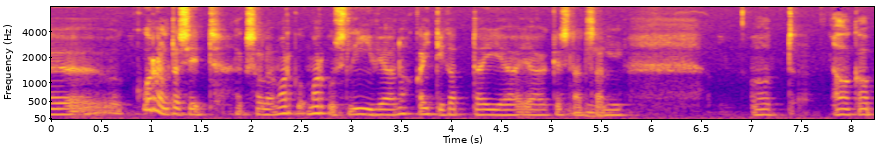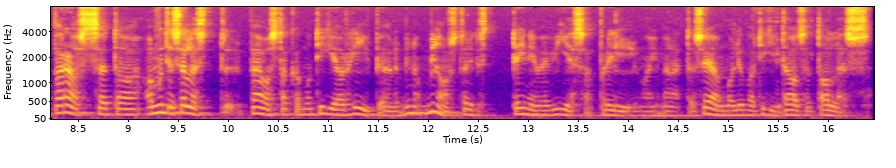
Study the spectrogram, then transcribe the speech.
äh, korraldasid, eks ole, Margu, Margus Liiv ja noh, Kati Kattai ja, ja kes nad mm -hmm. seal, vot aga pärast seda, aga muide sellest päevast hakkab mu digiarhiiv peale, minu, minu arust oli kas teine või viies aprill, ma ei mäleta, see on mul juba digitaalselt alles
